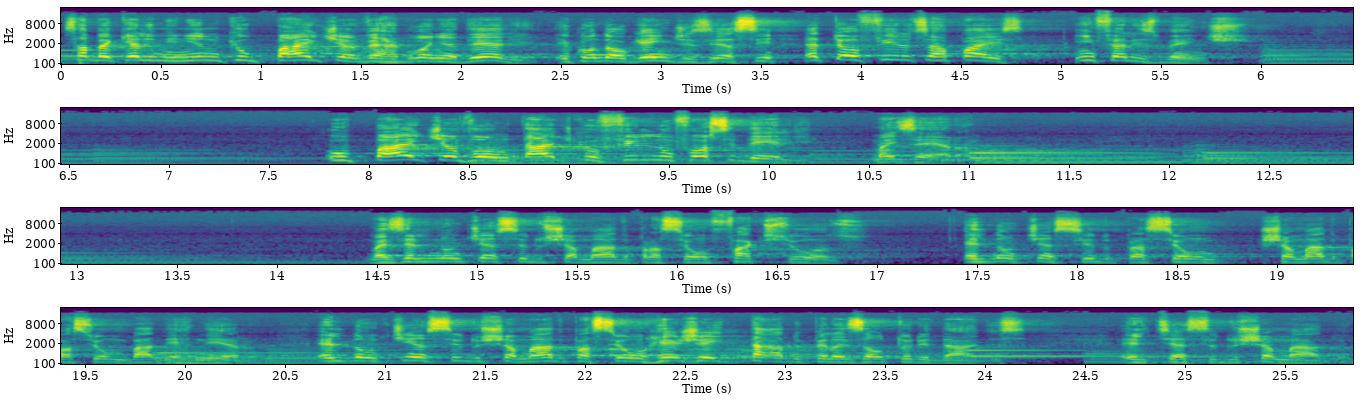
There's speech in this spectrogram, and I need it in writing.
Sabe aquele menino que o pai tinha vergonha dele e quando alguém dizia assim, é teu filho, disse, rapaz, infelizmente. O pai tinha vontade que o filho não fosse dele, mas era. Mas ele não tinha sido chamado para ser um faccioso. Ele não tinha sido para ser um, chamado para ser um baderneiro. Ele não tinha sido chamado para ser um rejeitado pelas autoridades. Ele tinha sido chamado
